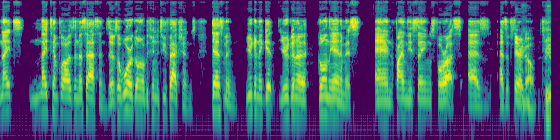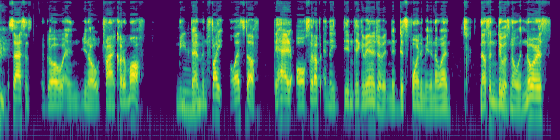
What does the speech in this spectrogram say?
knights knight templars and assassins. There's a war going on between the two factions. Desmond you're gonna get you're gonna go on the animus and find these things for us as as abstergo assassins gonna go and you know try and cut them off meet Mhm. them and fight all that stuff. They had it all set up and they didn't take advantage of it and it disappointed me to no end. Nothing to do with nolan north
